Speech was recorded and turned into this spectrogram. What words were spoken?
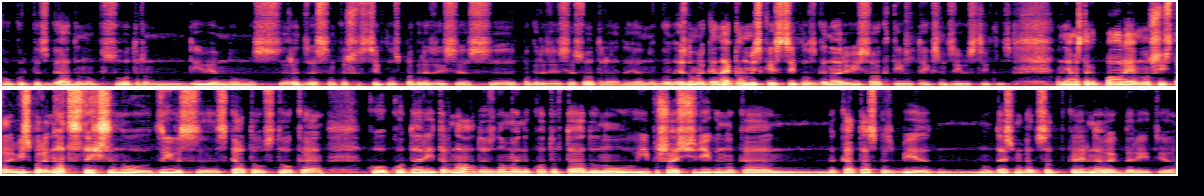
kaut kur pēc gada, nu, pusotra, diviem, nu, mēs redzēsim, ka šis cikls pagriezīsies, pagriezīsies otrādi. Ja? Nu, es domāju, gan ekonomiskais cikls, gan arī visu aktīvu teiksim, dzīves cikls. Un, ja mēs tagad pārējām no šīs vispārinātas teiksim, nu, dzīves skatu uz to, ka, ko, ko darīt ar naudu, es domāju, neko tur tādu nu, īpaši atšķirīgu nekā, nekā tas, kas bija nu, desmit gadus atpakaļ, nevajag darīt. Jo,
